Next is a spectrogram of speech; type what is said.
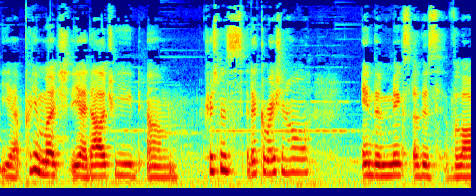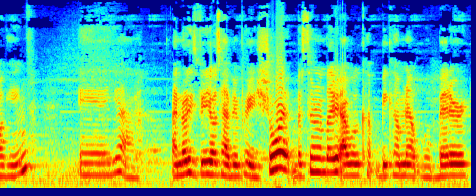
yeah pretty much yeah dollar tree um christmas decoration haul in the mix of this vlogging. And yeah. I know these videos have been pretty short but sooner or later i will be coming up with better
